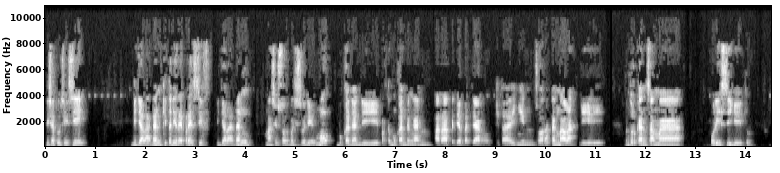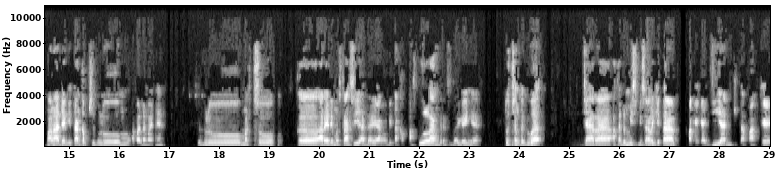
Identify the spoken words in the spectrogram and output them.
di satu sisi di jalanan kita direpresif di jalanan mahasiswa-mahasiswa demo bukannya dipertemukan dengan para pejabat yang kita ingin suarakan malah dibenturkan sama polisi gitu. Malah ada yang ditangkap sebelum apa namanya sebelum masuk ke area demonstrasi, ada yang ditangkap pas pulang dan sebagainya. Terus yang kedua, cara akademis, misalnya kita pakai kajian, kita pakai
